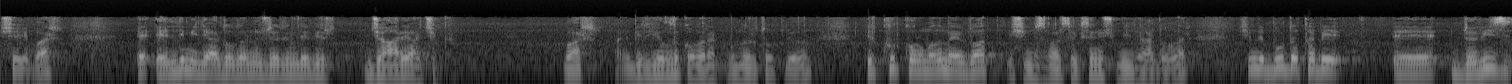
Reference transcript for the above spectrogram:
şeyi var. E 50 milyar doların üzerinde bir cari açık var. Hani bir yıllık olarak bunları toplayalım. Bir kur korumalı mevduat işimiz var 83 milyar dolar. Şimdi burada tabii e, döviz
